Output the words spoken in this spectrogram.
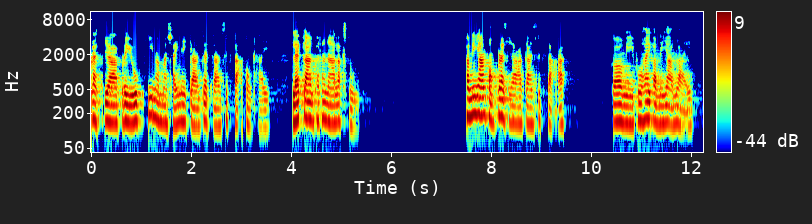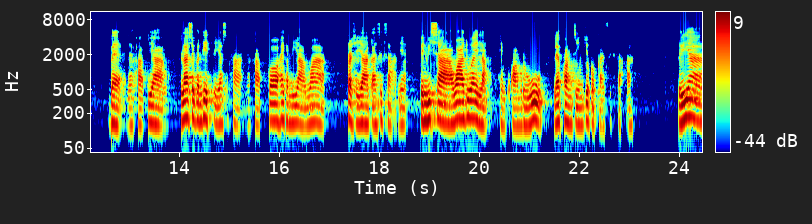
ปรัชญาประยุกต์ที่นำมาใช้ในการจัดการศึกษาของไทย และการพัฒนาหลักสูตรคำนิยามของปรัชญาการศึกษา ก็มีผู้ให้คำนิยามหลายแบบนะครับ อย่างราชบัณฑิตยสถานนะครับ ก็ให้คำนิยามว่าปรัชญาการศึกษาเนี่ยเป็นวิชาว่าด้วยหลักแห่งความรู้และความจริงเกี่ยวกับการศึกษา หรืออย่าง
